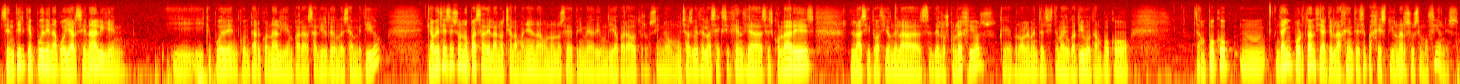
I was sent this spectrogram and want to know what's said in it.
sentir que pueden apoyarse en alguien y, que pueden contar con alguien para salir de donde se han metido, que a veces eso no pasa de la noche a la mañana, uno no se deprime de un día para otro, sino muchas veces las exigencias escolares, la situación de, las, de los colegios, que probablemente el sistema educativo tampoco tampoco mm, da importancia a que la gente sepa gestionar sus emociones,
